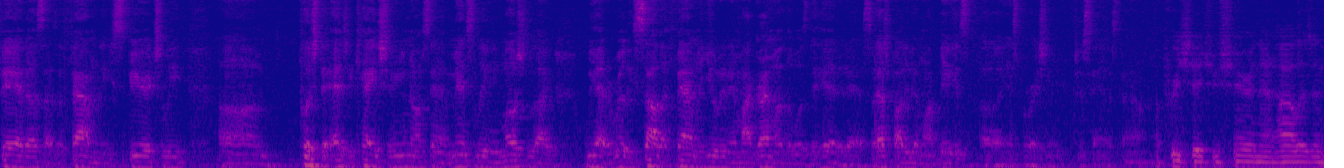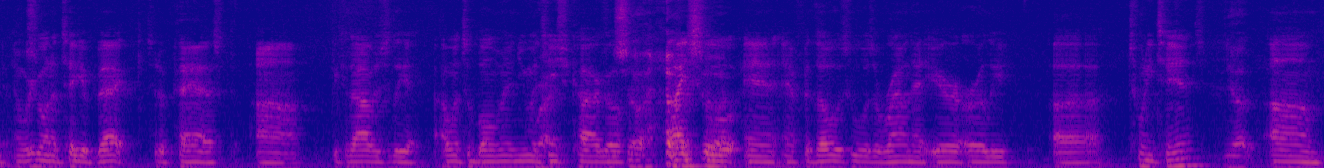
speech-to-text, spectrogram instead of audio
fed us as a family spiritually, um, pushed the education, you know what I'm saying, mentally and emotionally. Like we had a really solid family unit and my grandmother was the head of that. So that's probably been my biggest uh, inspiration, just hands down. I appreciate you sharing that, Hollis. And, and we're going to take it back to the past. Uh, because obviously I went to Bowman, you went Right. to Chicago Sure. High School, and, and for those who was around that era, early uh, 2010s, Yep. um,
